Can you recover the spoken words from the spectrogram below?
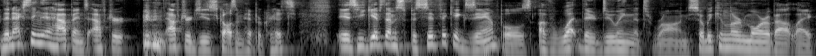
The next thing that happens after after Jesus calls them hypocrites is he gives them specific examples of what they're doing that's wrong. So we can learn more about like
